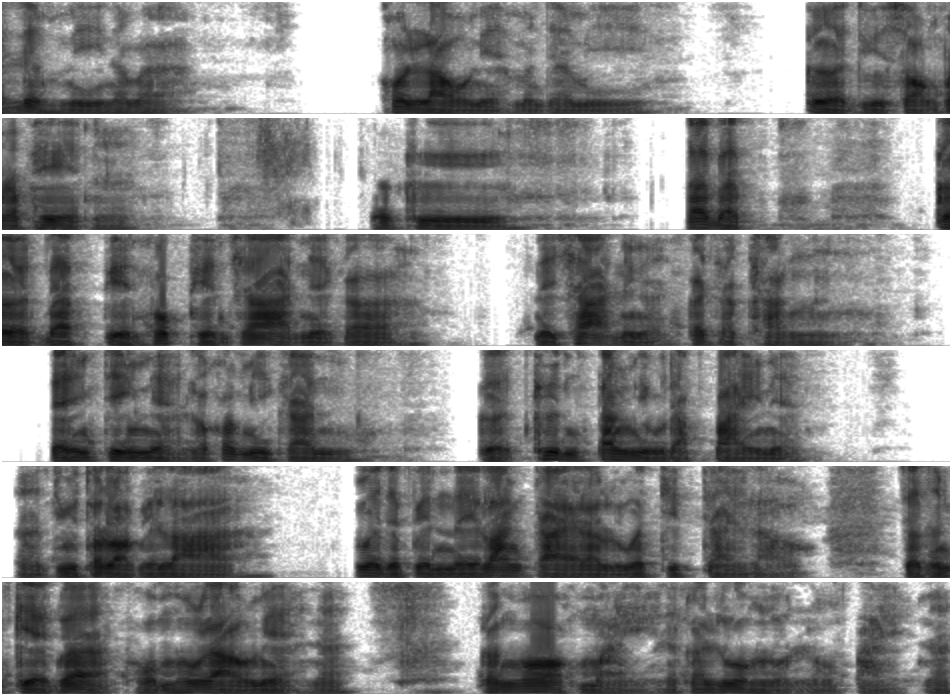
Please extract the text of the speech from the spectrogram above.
ศเรื่องนี้นะว่า คนเราเนี่ยมันจะมีเกิดอยู่สองประเภทนะ ก็คือถ้าแบบเกิดแบบเปลี่ยนภพเปลี่ยนชาติเนี่ยก็ในชาติหนึ่งก็จะครั้งหนึ่งแต่จริงๆเนี่ยเราก็มีการ เกิดขึ้นตั้งอยู่ดับไปเนี่ยอยู่ตลอดเวลาไม่ว่าจะเป็นในร่างกายเราหรือว่าจิตใจเรา จะสังเกตว่าผมของเราเนี่ยนะก็งอกใหม่แล้วก็ร่วงหล่นลงไปนะ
